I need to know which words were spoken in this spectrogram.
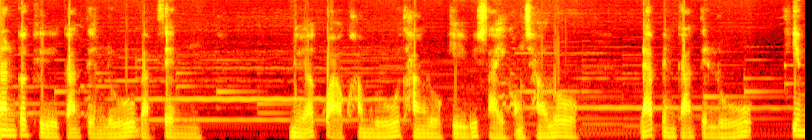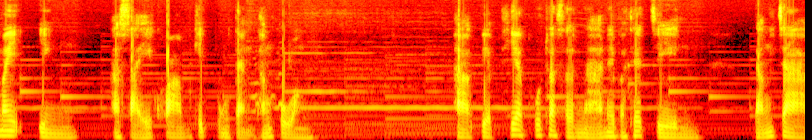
นั่นก็คือการตื่นรู้แบบเซนเหนือกว่าความรู้ทางโลกีวิสัยของชาวโลก และเป็นการตื่นรู้ที่ไม่อิงอาศัยความคิดปรุงแต่งทั้งปวง หากเปรียบเทียบพุทธศาสนาในประเทศจีน หลังจาก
